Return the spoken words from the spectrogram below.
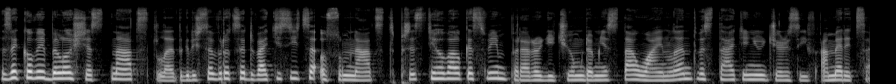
Zekovi bylo 16 let, když se v roce 2018 přestěhoval ke svým prarodičům do města Wineland ve státě New Jersey v Americe.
